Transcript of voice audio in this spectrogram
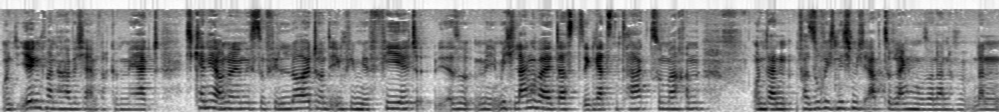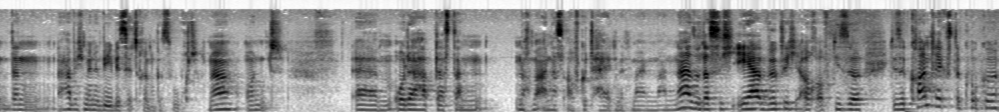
und irgendwann habe ich einfach gemerkt, ich kenne ja auch noch nicht so viele Leute und irgendwie mir fehlt, also mich langweilt das den ganzen Tag zu machen und dann versuche ich nicht mich abzulenken, sondern dann, dann habe ich mir eine Babysitterin gesucht ne? und ähm, oder habe das dann nochmal anders aufgeteilt mit meinem Mann. Ne? Also dass ich eher wirklich auch auf diese, diese Kontexte gucke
